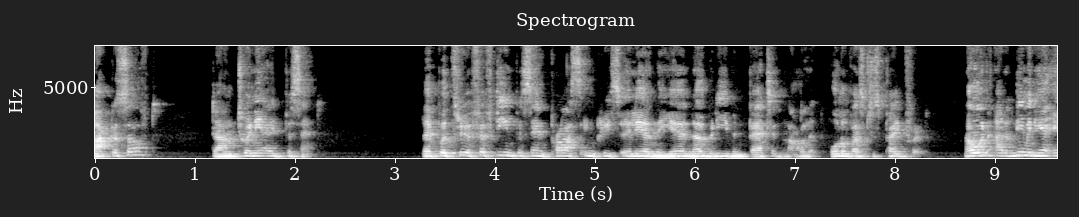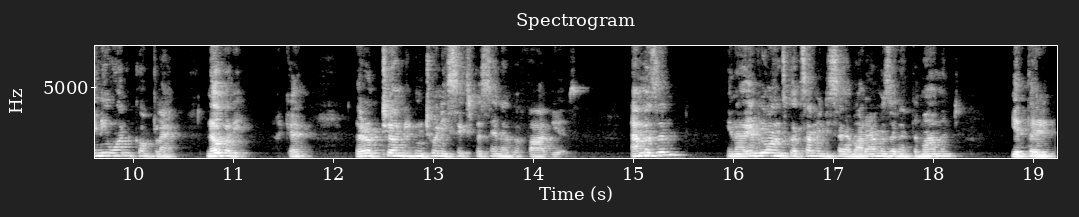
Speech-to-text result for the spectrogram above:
Microsoft down 28%. They put through a 15% price increase earlier in the year. Nobody even batted an eyelid. All of us just paid for it. No one, I didn't even hear anyone complain. Nobody. Okay? They're up 226% over five years. Amazon, you know, everyone's got something to say about Amazon at the moment. Yet they,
